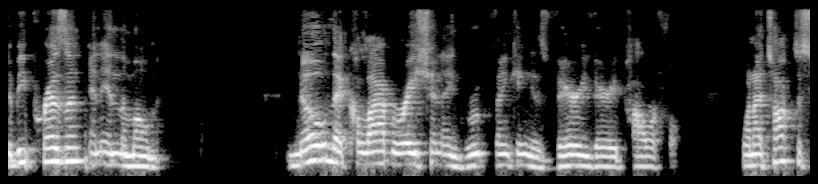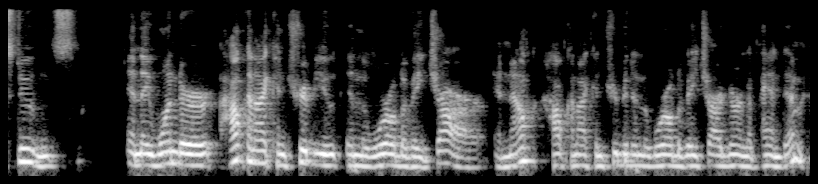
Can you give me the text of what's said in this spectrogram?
to be present and in the moment. Know that collaboration and group thinking is very, very powerful. When I talk to students, and they wonder how can i contribute in the world of hr and now how can i contribute in the world of hr during a pandemic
